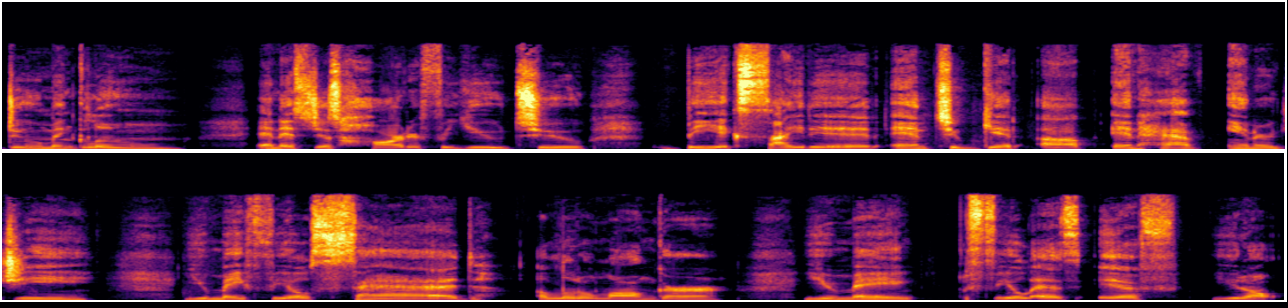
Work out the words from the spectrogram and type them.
doom and gloom, and it's just harder for you to be excited and to get up and have energy, you may feel sad a little longer. You may feel as if you don't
